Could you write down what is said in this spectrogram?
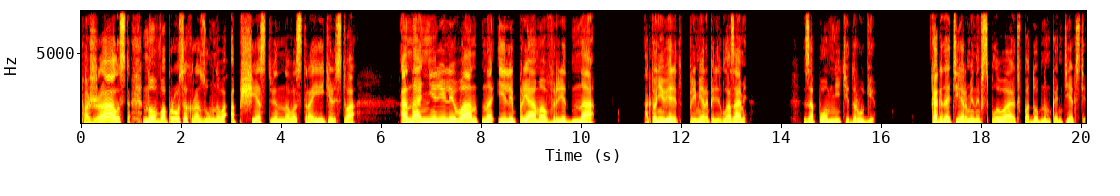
Пожалуйста, но в вопросах разумного общественного строительства она нерелевантна или прямо вредна. А кто не верит, примеры перед глазами. Запомните, други, когда термины всплывают в подобном контексте,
